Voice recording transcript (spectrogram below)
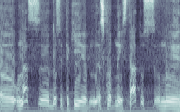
Е, У нас е, досить такий складний статус. Ми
